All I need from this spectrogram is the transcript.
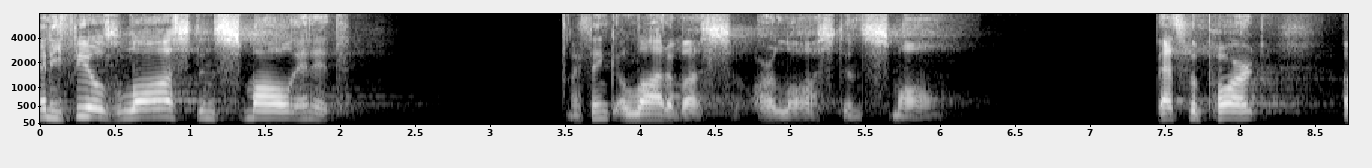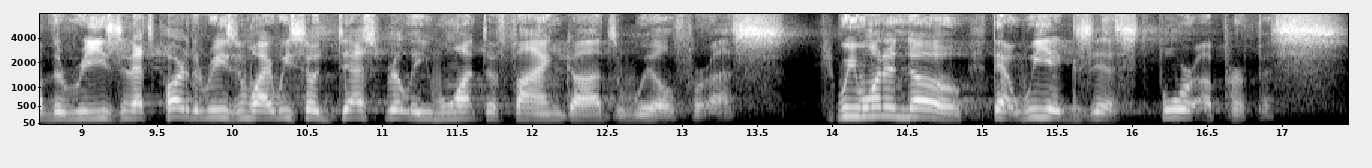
and he feels lost and small in it. I think a lot of us are lost and small. That's the part of the reason, that's part of the reason why we so desperately want to find God's will for us. We want to know that we exist for a purpose,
